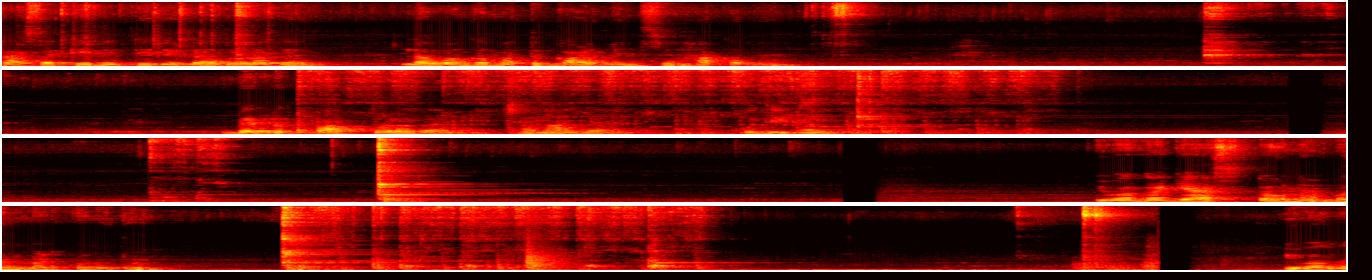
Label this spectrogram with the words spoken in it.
ಕಾಸಕ್ಕೇನು ಇದ್ದಿರಲಿಲ್ಲ ಅದರೊಳಗೆ ಲವಂಗ ಮತ್ತು ಕಾಳು ಮೆಣಸು ಹಾಕೋಣ. ಬೆಲ್ಲದ ಪಾಕದೊಳಗೆ ಚೆನ್ನಾಗಿ ಕುದೀವಿ ಇವಾಗ ಗ್ಯಾಸ್ ಸ್ಟವ್ನ ಬಂದ್ ಮಾಡ್ಕೊಳ್ಳೋದು ಇವಾಗ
